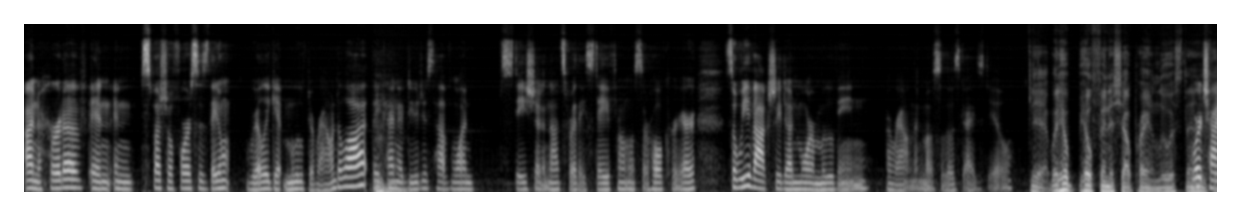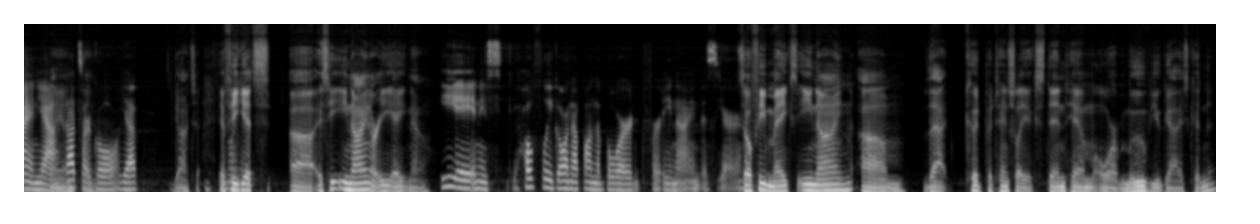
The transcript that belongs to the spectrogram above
unheard of in, in special forces. They don't really get moved around a lot. They kind of do just have one station, and that's where they stay for almost their whole career. So we've actually done more moving around than most of those guys do. Yeah, but he'll he'll finish out praying Lewis. Then We're trying, yeah. That's our goal. Yep. Gotcha. If he gets, uh, is he E nine or E eight now? E8, and he's hopefully going up on the board for E9 this year. So if he makes E nine, um, that could potentially extend him or move you guys, couldn't it?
